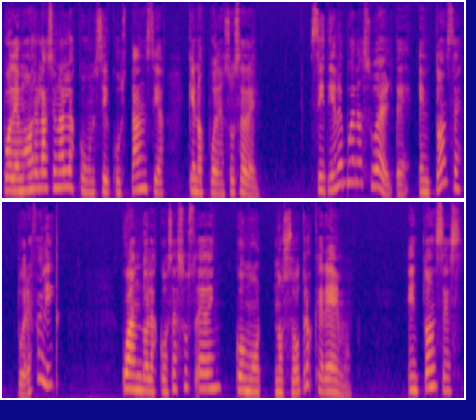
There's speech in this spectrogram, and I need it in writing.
podemos relacionarlas con circunstancias que nos pueden suceder. Si tienes buena suerte, entonces tú eres feliz. Cuando las cosas suceden como nosotros queremos, entonces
